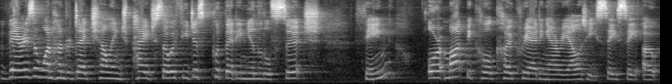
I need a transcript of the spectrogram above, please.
there is a 100 day challenge page. So if you just put that in your little search thing, or it might be called Co Creating Our Reality, CCOR.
